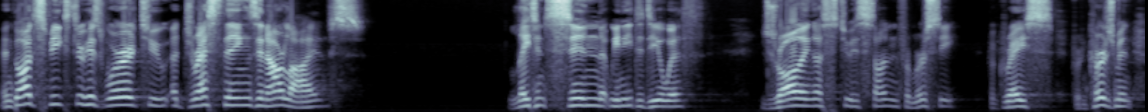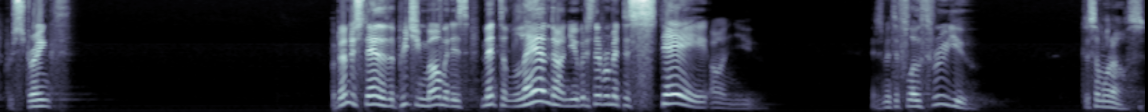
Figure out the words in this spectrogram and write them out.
And God speaks through his word to address things in our lives, latent sin that we need to deal with, drawing us to his son for mercy, for grace, for encouragement, for strength. But understand that the preaching moment is meant to land on you, but it's never meant to stay on you. It's meant to flow through you to someone else.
